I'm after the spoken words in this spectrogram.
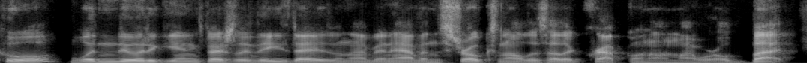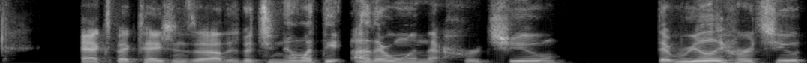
cool. Wouldn't do it again especially these days when i've been having strokes and all this other crap going on in my world. But expectations of others. But you know what? The other one that hurts you that really hurts you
